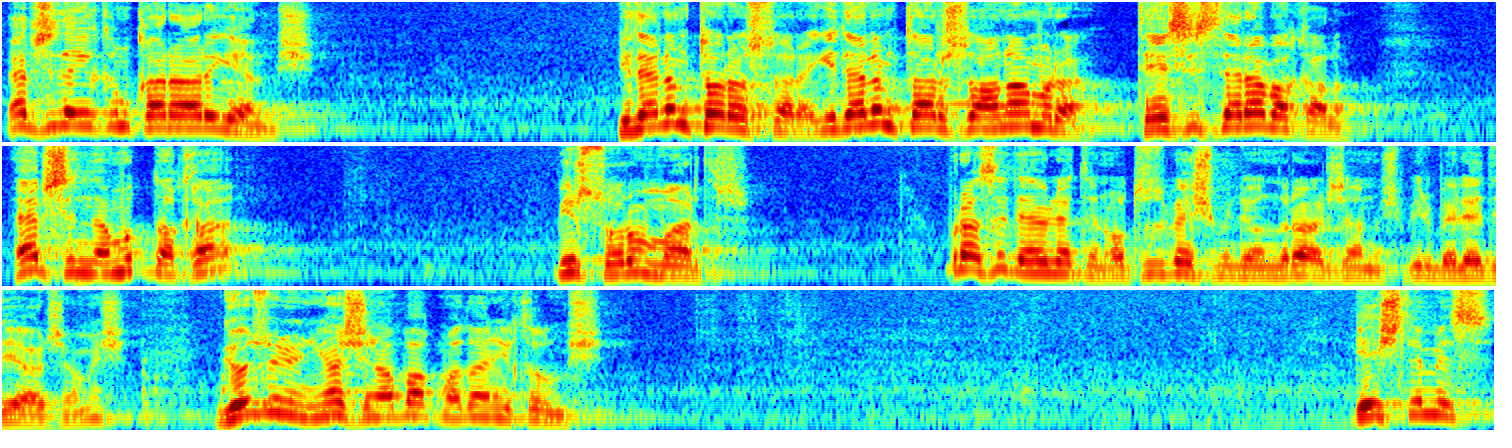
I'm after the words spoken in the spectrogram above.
Hepsi de yıkım kararı gelmiş. Gidelim Toroslara, gidelim Tarsus'a, Anamur'a, tesislere bakalım. Hepsinde mutlaka bir sorun vardır. Burası devletin 35 milyon lira harcanmış, bir belediye harcamış. Gözünün yaşına bakmadan yıkılmış. Geçtiğimiz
